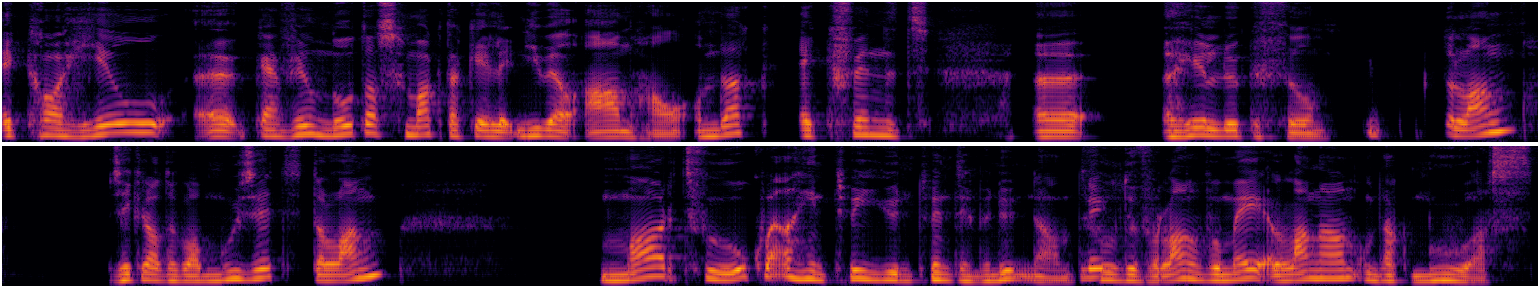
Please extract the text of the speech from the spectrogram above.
Ik, ga heel, eh, ik heb veel notas gemaakt dat ik eigenlijk niet wil aanhalen. Omdat ik, ik vind het eh, een heel leuke film. Te lang. Zeker als er wat moe zit. Te lang. Maar het voelde ook wel geen 2 uur en 20 minuten aan. Het Nee. voelde voor, lang, voor mij lang aan omdat ik moe was.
